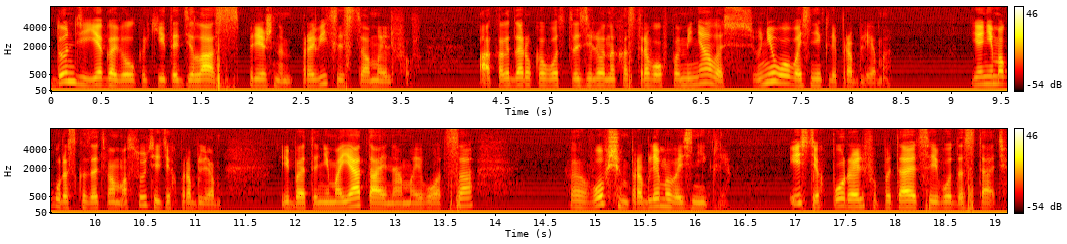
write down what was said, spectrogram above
Дон Диего вел какие-то дела с прежним правительством эльфов, а когда руководство Зеленых островов поменялось, у него возникли проблемы – я не могу рассказать вам о сути этих проблем, ибо это не моя тайна, а моего отца. Э, в общем, проблемы возникли. И с тех пор эльфы пытаются его достать,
